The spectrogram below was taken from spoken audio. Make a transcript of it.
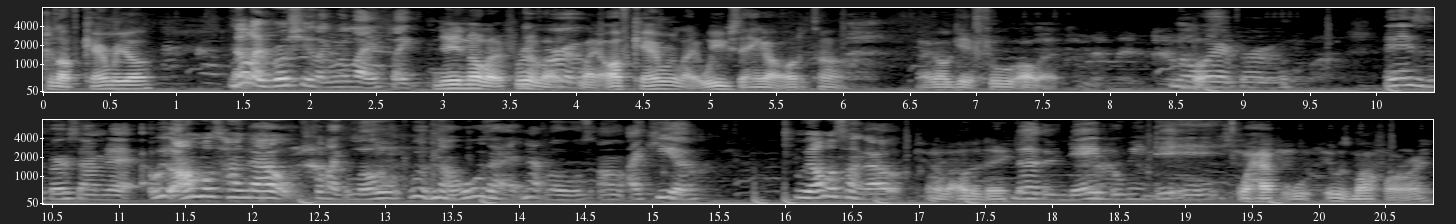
Cause off camera, y'all. No, like real shit, like real life, like Yeah, no, like for real, like real. like off camera, like we used to hang out all the time. Like go get food, all that. no But- word for real. And this is the first time that we almost hung out for like Lowe's. No, what was that? Not Lowe's. Um, IKEA. We almost hung out On the other day, the other day, but we didn't. what happened? It was my fault, right?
